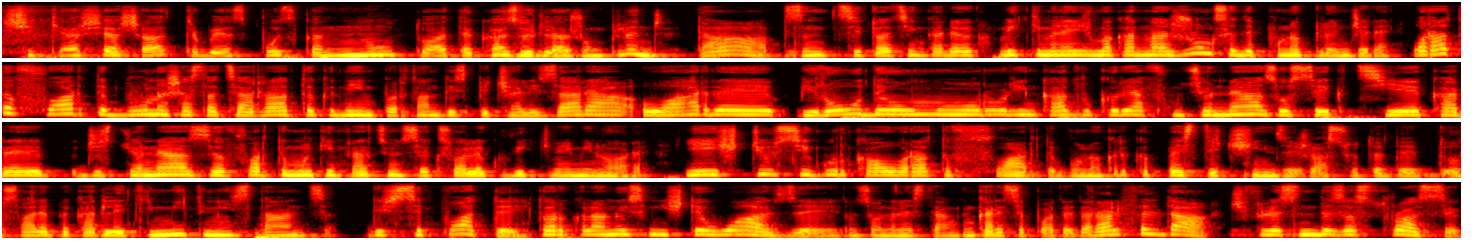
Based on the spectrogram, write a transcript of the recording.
Și chiar și așa trebuie spus că nu toate cazurile ajung plânge. Da, sunt situații în care victimele nici măcar n-ajung să depună plângere. O rată foarte bună și asta ți arată cât de importantă e specializarea, o are birou de omoruri în cadrul căruia funcționează o secție care gestionează foarte mult infracțiuni sexuale cu victime minore. Ei știu sigur că au o rată foarte bună, cred că peste 50% de dosare pe care le trimit în instanță. Deci se poate, doar că la noi sunt niște oaze în zonele astea în care se poate, dar altfel da, cifrele sunt dezastruoase dezastruoase.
